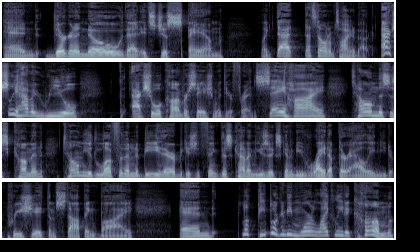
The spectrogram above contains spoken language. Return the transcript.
and they're going to know that it's just spam like that, that's not what I'm talking about. Actually, have a real, actual conversation with your friends. Say hi, tell them this is coming, tell them you'd love for them to be there because you think this kind of music's going to be right up their alley and you'd appreciate them stopping by. And look, people are going to be more likely to come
